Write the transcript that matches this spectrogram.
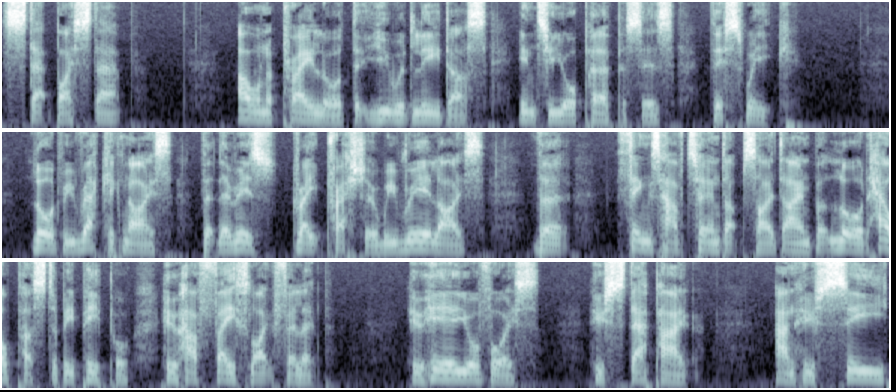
step by step. I want to pray, Lord, that you would lead us into your purposes this week. Lord, we recognize that there is great pressure. We realize that things have turned upside down. But Lord, help us to be people who have faith like Philip, who hear your voice, who step out, and who see,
